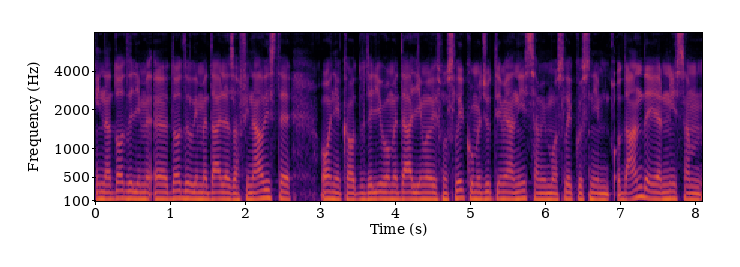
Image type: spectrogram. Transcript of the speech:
i na dodeli, e, dodeli medalja za finaliste, on je kao dodeljivo medalje, imali smo sliku, međutim ja nisam imao sliku s njim odande jer nisam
